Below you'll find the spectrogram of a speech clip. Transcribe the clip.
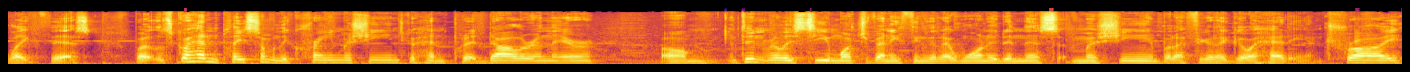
like this. But let's go ahead and play some of the crane machines. Go ahead and put a dollar in there. Um, didn't really see much of anything that I wanted in this machine, but I figured I'd go ahead and try.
